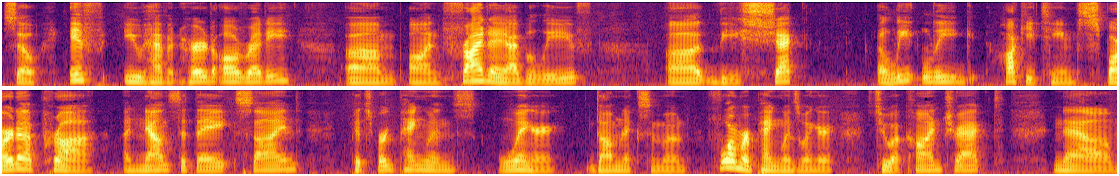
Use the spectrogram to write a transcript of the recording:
So, if you haven't heard already, um, on Friday, I believe, uh, the Czech Elite League hockey team, Sparta Praha announced that they signed Pittsburgh Penguins winger Dominik Simon, former Penguins winger, to a contract. Now,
